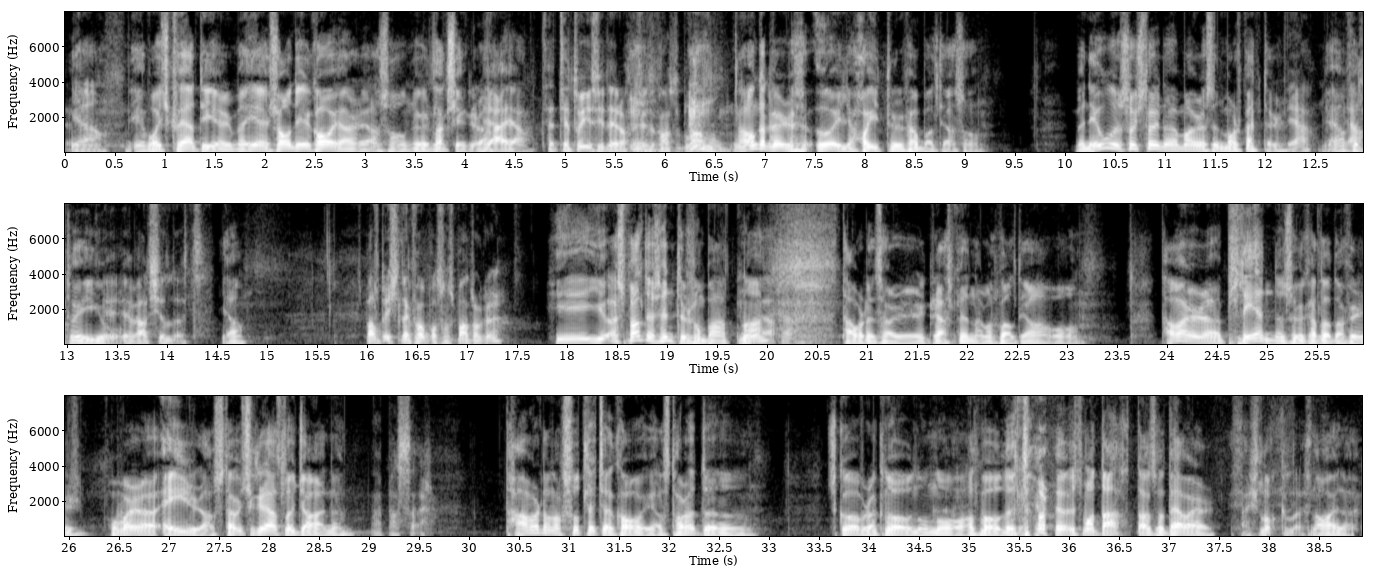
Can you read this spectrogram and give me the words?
Ja, jeg var ikke kvært i er, men jeg sa det er kajar, altså, nu er det klackkängor. Ja, ja, det tog ju sig det rakt ut og kanskje bland. Ja, han kan være øyelig høyter i fotball til, altså. Men nu så står det man är sin mer spenter. Ja, ja, han følte vi jo. Det er vel skyldigt. Ja. Spalt du ikke inte fotball som spandrager? Jeg spalte sinter som batna. Ja, ja. Det var det så här gräsplen när man spalt ja och det var plenen som vi kallar det för. Hon var eira, så det var inte gräslöja henne. Nej, passar. Det var det nog så lite en kaj, alltså. Det var det skövra knövnen och allt möjligt. Det var som man dacht, alltså det var... Det är inte lockelöst. Nej, nej.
